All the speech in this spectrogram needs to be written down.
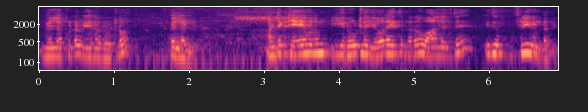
వెళ్ళకుండా వేరే రూట్లో వెళ్ళండి. అంటే కేవలం ఈ రూట్లో ఎవరైతున్నారో వాళ్ళు వెళ్తే ఇది ఫ్రీ ఉంటుంది.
